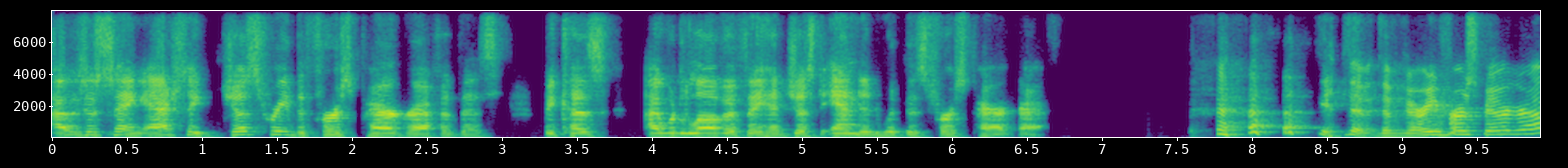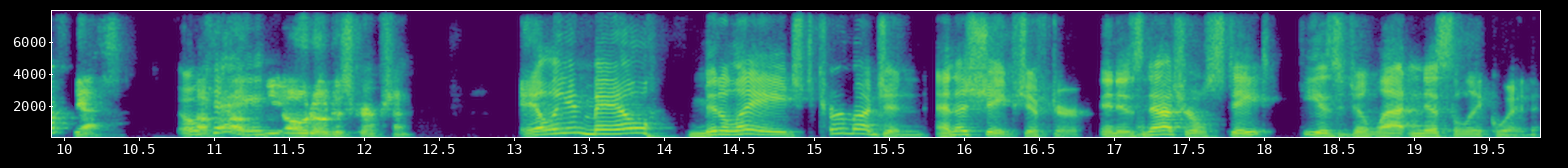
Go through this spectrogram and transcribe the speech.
I was just saying, Ashley, just read the first paragraph of this because I would love if they had just ended with this first paragraph. the, the very first paragraph? Yes. Okay. Of, the Odo description. Alien male, middle aged, curmudgeon, and a shapeshifter. In his natural state, he is a gelatinous liquid.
